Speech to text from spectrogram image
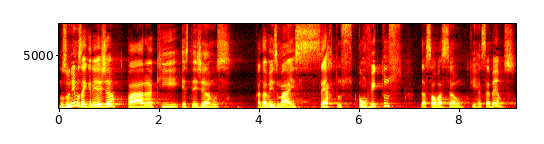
Nos unimos à igreja para que estejamos cada vez mais certos, convictos da salvação que recebemos.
